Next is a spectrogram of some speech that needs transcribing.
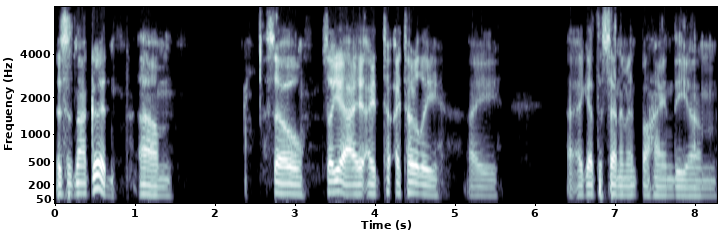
this is not good. Um, so so yeah, I I, t- I totally I I get the sentiment behind the um,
